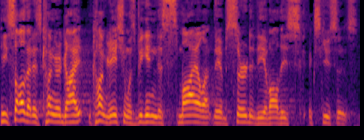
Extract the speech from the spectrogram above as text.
he saw that his congregation was beginning to smile at the absurdity of all these excuses.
